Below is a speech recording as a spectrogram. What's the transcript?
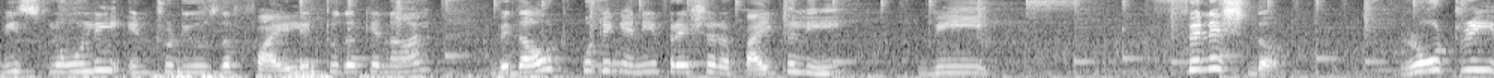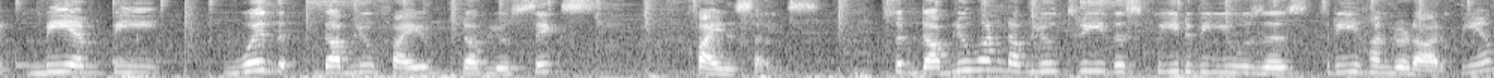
We slowly introduce the file into the canal. Without putting any pressure apically we finish the rotary BMP with W5, W6 file size. So W1, W3 the speed we use is 300 rpm,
